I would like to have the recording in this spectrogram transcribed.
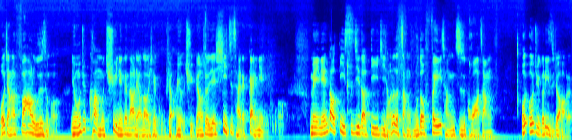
我讲的发炉是什么？你们去看我们去年跟大家聊到一些股票很有趣，比方说一些细制材的概念股哦，每年到第四季到第一季，哈，那个涨幅都非常之夸张。我我举个例子就好了，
